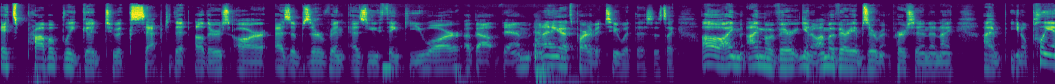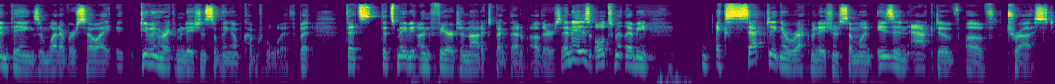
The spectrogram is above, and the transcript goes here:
it's probably good to accept that others are as observant as you think you are about them and i think that's part of it too with this it's like oh i'm i'm a very you know i'm a very observant person and i i you know plan things and whatever so i giving recommendations something i'm comfortable with but that's that's maybe unfair to not expect that of others. And it is ultimately i mean accepting a recommendation of someone is an act of of trust.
